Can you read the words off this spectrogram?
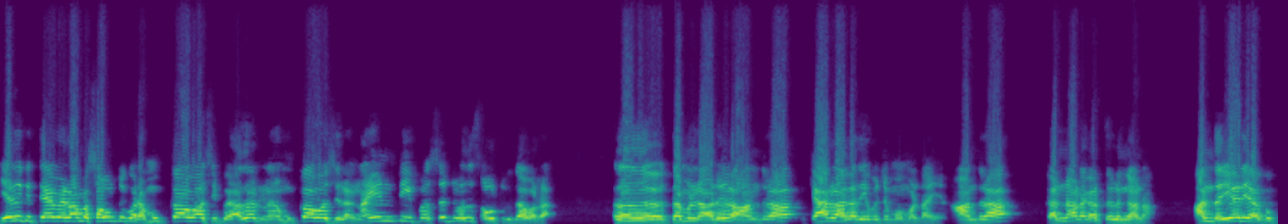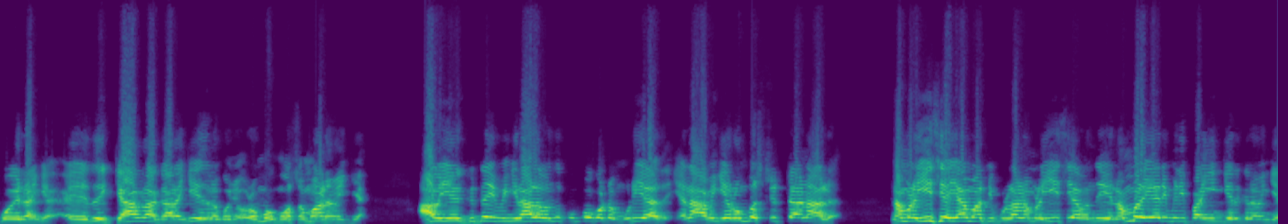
எதுக்கு தேவையில்லாம சவுத்துக்கு வர முக்காவாசி பேர் அதான் முக்காவாசி இல்லை நைன்டி பர்சன்ட் வந்து சவுத்துக்கு தான் வர்றா. அதாவது தமிழ்நாடு ஆந்திரா கேரளாவுக்கு அதிகபட்சம் போக மாட்டாங்க. ஆந்திரா கர்நாடகா தெலுங்கானா. அந்த ஏரியாவுக்கு போயிடுறாங்க. இது கேரளாக்காரங்க இதுல கொஞ்சம் ரொம்ப மோசமானவங்க. அவங்க கிட்ட இவங்களால வந்து குப்பை கொட்ட முடியாது. ஏன்னா அவங்க ரொம்ப ஸ்ட்ரிக்டான ஆளு. நம்மளை ஈஸியா ஏமாத்தி போடலாம் நம்மளை ஈஸியா வந்து நம்மளை ஏறி மிதிப்பாங்க இங்க இருக்கிறவங்க.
